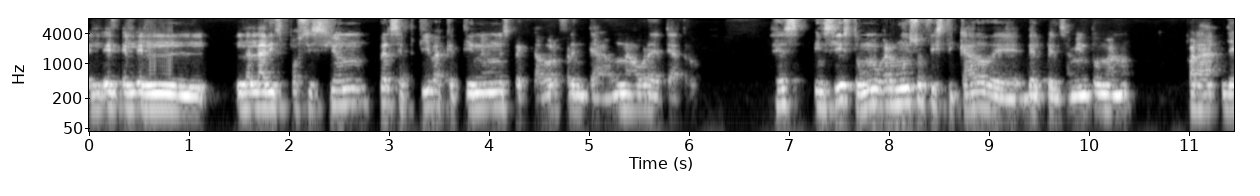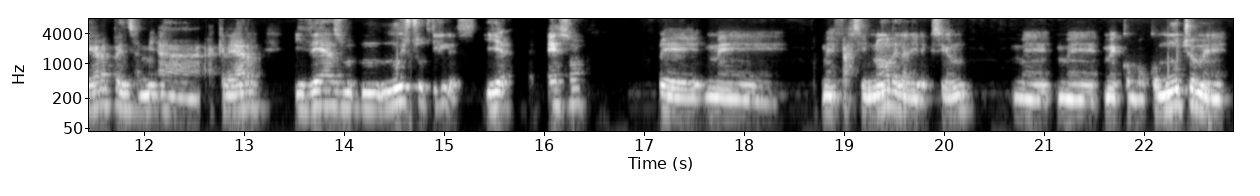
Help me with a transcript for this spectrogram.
mm, el, la, disposición perceptiva que tiene un espectador frente a una obra de teatro es, insisto, un lugar muy sofisticado del pensamiento humano para llegar a, a, crear ideas muy sutiles. Y eso eh, me, fascinó de la dirección me, convocó mucho, me,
